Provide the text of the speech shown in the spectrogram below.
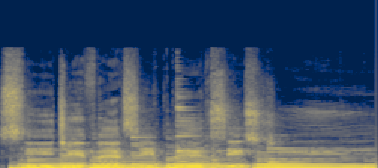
se tivesse persistido,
